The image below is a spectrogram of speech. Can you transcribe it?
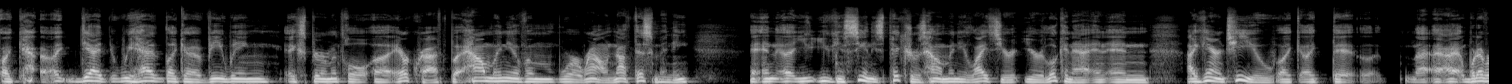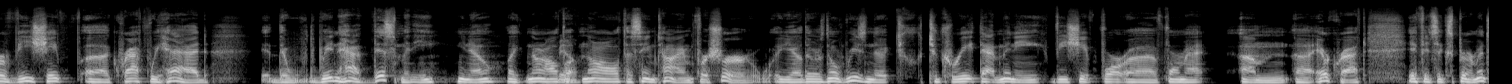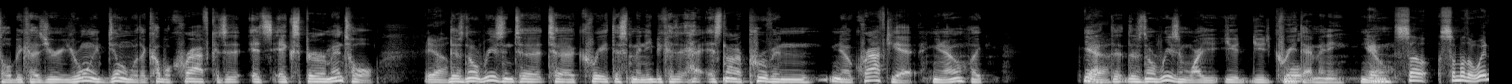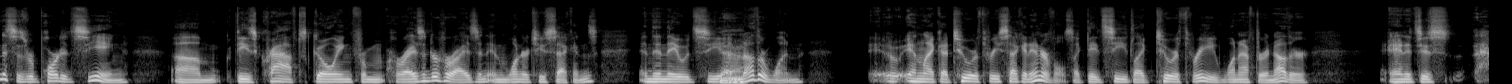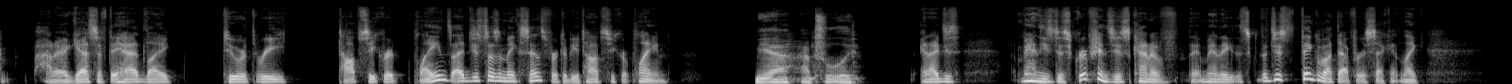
like like yeah, we had like a V wing experimental uh, aircraft, but how many of them were around? Not this many. And uh, you you can see in these pictures how many lights you're you're looking at, and and I guarantee you, like like the I, I, whatever V shaped uh, craft we had, the, we didn't have this many. You know, like not all Yeah. the, not all at the same time for sure. You know, there was no reason to to create that many V shaped for uh, format um, uh, aircraft if it's experimental because you're you're only dealing with a couple craft because it, it's experimental yeah there's no reason to to create this many because it ha- it's not a proven you know craft yet you know like yeah, Yeah. th- there's no reason why you, you'd you'd create Well, that many you know so some of the witnesses reported seeing um, these crafts going from horizon to horizon in one or two seconds, and then they would see Yeah. another one uh, in like a two or three second intervals. Like they'd see like two or three one after another, and it's just I guess if they had like two or three top secret planes, it just doesn't make sense for it to be a top secret plane. yeah absolutely and I just, man, these descriptions just kind of, man, they just think about that for a second. Like,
